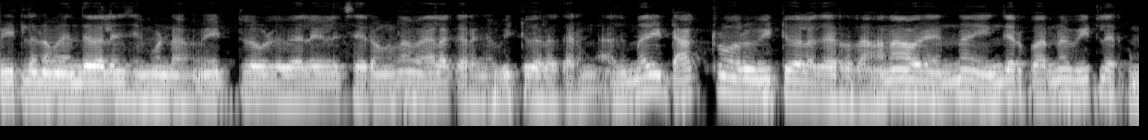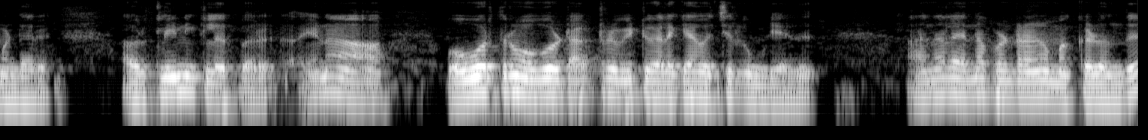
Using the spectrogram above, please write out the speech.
வீட்டில் நம்ம எந்த வேலையும் செய்ய மாட்டோம். வீட்டில் உள்ள வேலைகளை செய்கிறவங்களாம் வேலைக்காரங்க வீட்டு வேலைக்காரங்க. அது மாதிரி டாக்டரும் ஒரு வீட்டு வேலைக்காரர் தான். ஆனால் அவர் என்ன எங்கே இருப்பாருன்னா வீட்டில் இருக்க மாட்டார். அவர் கிளினிக்கில் இருப்பார். ஏன்னா ஒவ்வொருத்தரும் ஒவ்வொரு டாக்டரை வீட்டு வேலைக்காக வச்சுருக்க முடியாது. அதனால் என்ன பண்ணுறாங்க மக்கள் வந்து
